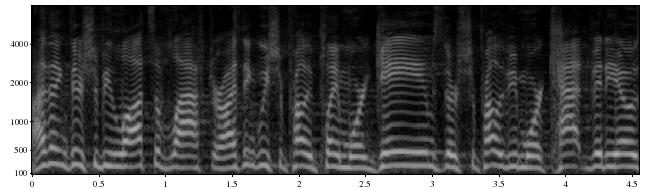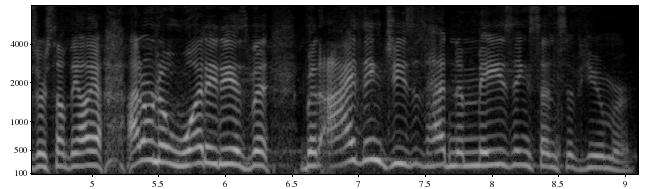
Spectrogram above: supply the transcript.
I think there should be lots of laughter. I think we should probably play more games. There should probably be more cat videos or something. I don't know what it is, but, but I think Jesus had an amazing sense of humor.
